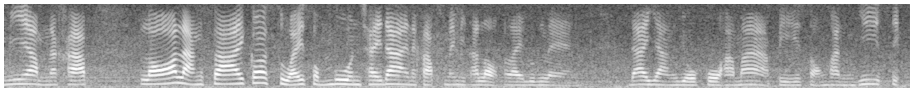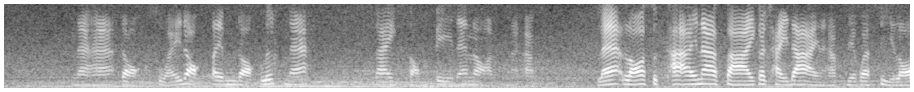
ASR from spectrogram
เมียมนะครับ ล้อหลังซ้ายก็สวยสมบูรณ์ใช้ได้นะครับ ไม่มีถลอกอะไรรุนแรง ได้ยางโยโกฮาม่าปี 2020 นะฮะ ดอกสวยดอกเต็มดอกลึกนะ ได้อีก 2 ปีแน่นอน และล้อสุดท้ายหน้าซ้ายก็ใช้ได้นะครับ เรียกว่า 4 ล้อ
